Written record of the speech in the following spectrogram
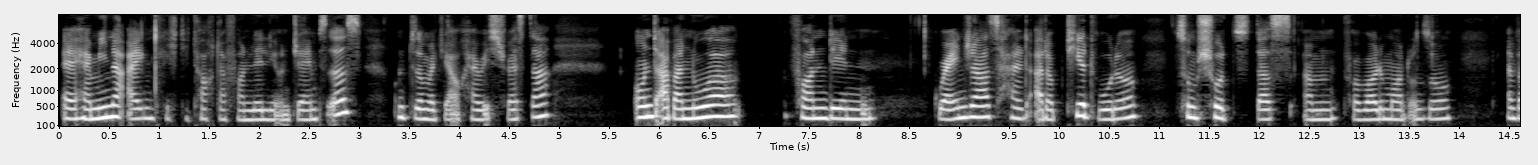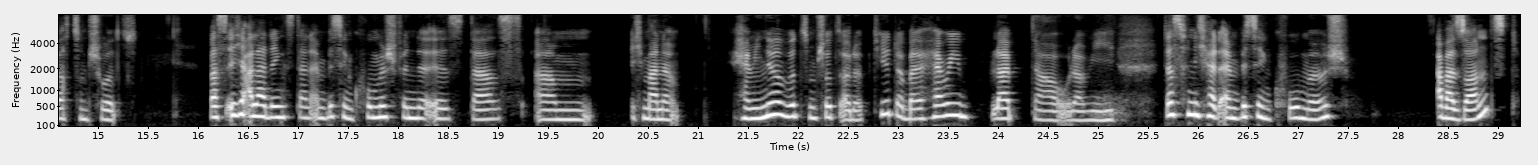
äh, Hermine eigentlich die Tochter von Lily und James ist und somit ja auch Harrys Schwester und aber nur von den Grangers halt adoptiert wurde zum Schutz, das ähm, vor Voldemort und so einfach zum Schutz. Was ich allerdings dann ein bisschen komisch finde, ist, dass ähm, ich meine, Hermine wird zum Schutz adoptiert, aber Harry bleibt da oder wie. Das finde ich halt ein bisschen komisch. Aber sonst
